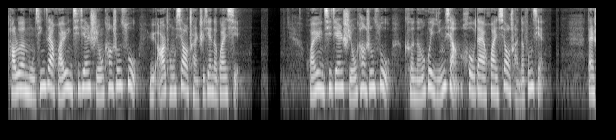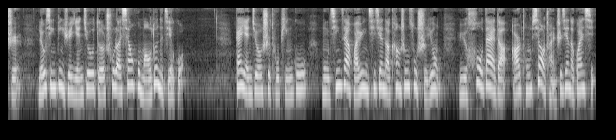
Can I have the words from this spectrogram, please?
讨论母亲在怀孕期间使用抗生素与儿童哮喘之间的关系。怀孕期间使用抗生素可能会影响后代患哮喘的风险。但是，流行病学研究得出了相互矛盾的结果。该研究试图评估母亲在怀孕期间的抗生素使用与后代的儿童哮喘之间的关系。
